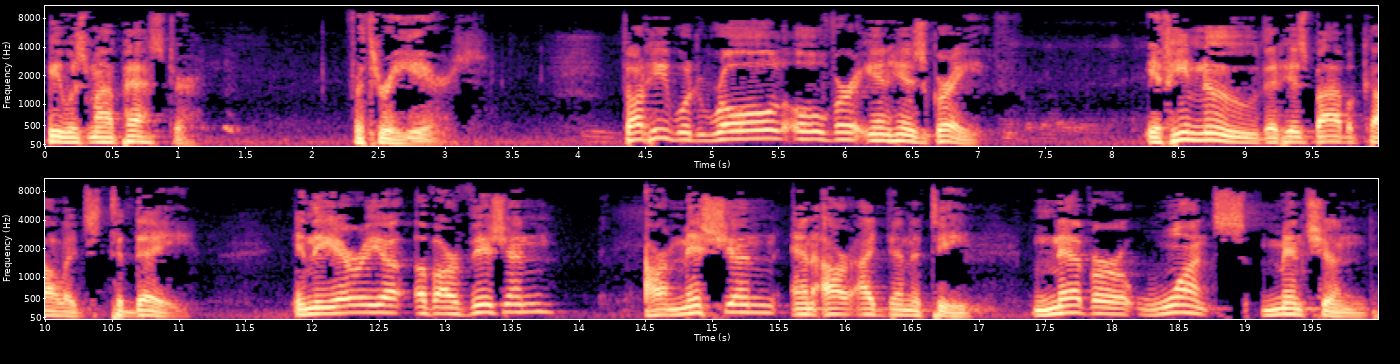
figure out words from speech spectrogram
He was my pastor for three years. Thought he would roll over in his grave if he knew that his Bible college today, in the area of our vision, our mission, and our identity, never once mentioned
